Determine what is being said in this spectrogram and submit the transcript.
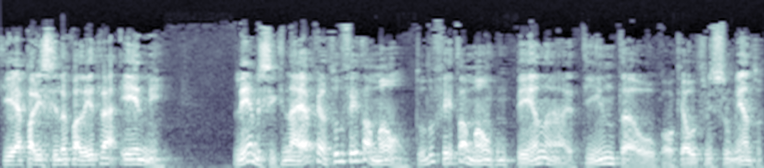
que é parecida com a letra N. Lembre-se que na época era tudo feito à mão, tudo feito à mão, com pena, tinta ou qualquer outro instrumento.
